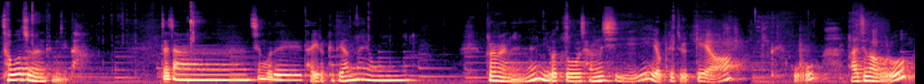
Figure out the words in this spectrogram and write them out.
접어주면 됩니다. 짜잔! 친구들 다 이렇게 되었나요? 그러면은 이것도 잠시 옆에 둘게요. 그리고 마지막으로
